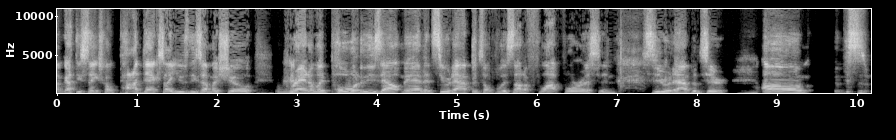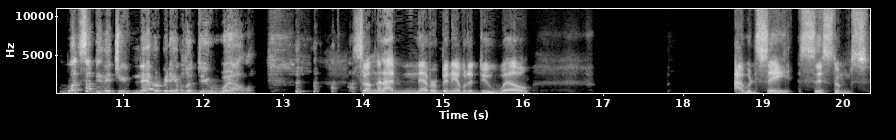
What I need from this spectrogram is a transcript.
I've got these things called pod decks. I use these on my show. Randomly pull one of these out, man, and see what happens. Hopefully, it's not a flop for us, and see what happens here. Um, this is what's something that you've never been able to do well. something that I've never been able to do well. I would say systems,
